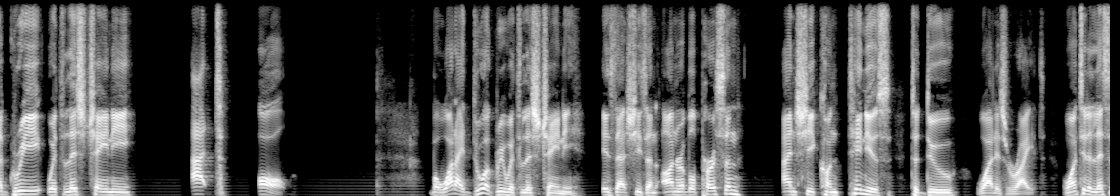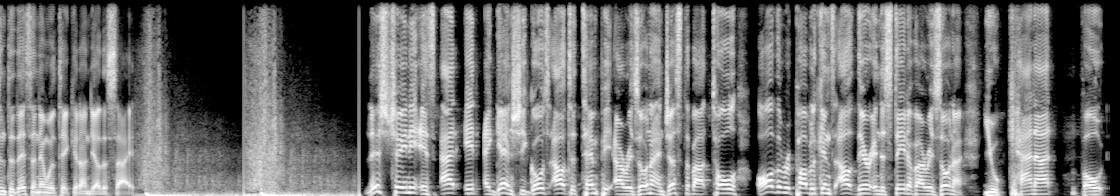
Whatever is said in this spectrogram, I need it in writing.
agree with Liz Cheney at all. But what I do agree with Liz Cheney is that she's an honorable person and she continues to do what is right. I want you to listen to this and then we'll take it on the other side. Liz Cheney is at it again. She goes out to Tempe, Arizona, and just about told all the Republicans out there in the state of Arizona, you cannot vote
